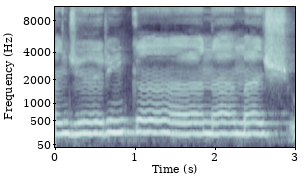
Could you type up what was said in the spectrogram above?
الفجر كان مشهودا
